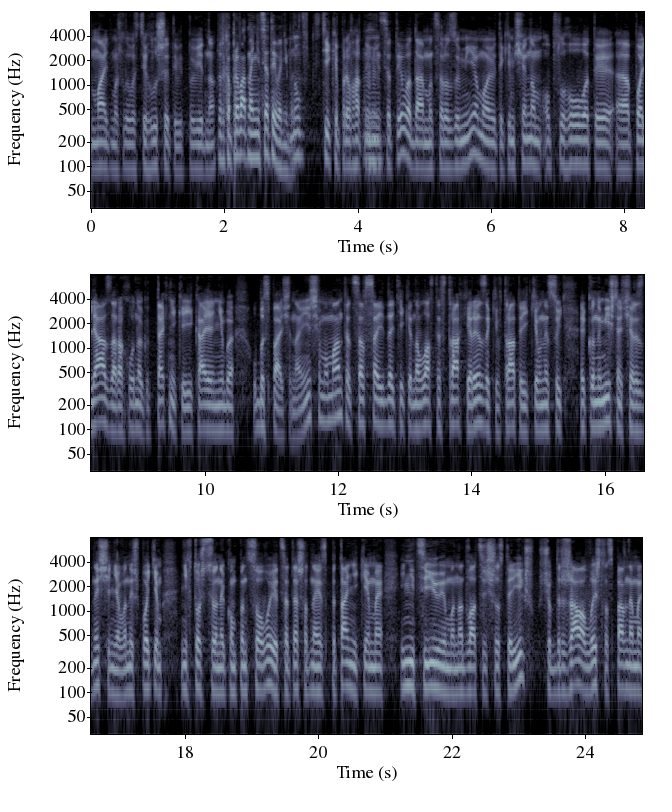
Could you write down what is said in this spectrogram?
мають можливості глушити відповідно. Це така приватна ініціатива, ніби. Ну, тільки приватна ініціатива, да, ми це розуміємо, і таким чином обслуговувати поля за рахунок техніки, яка є ніби убезпечена. Інші моменти це все йде тільки на власний страх і ризик, і втрати, які внесуть економічне через знищення. Вони ж потім ніхто ж цього не компенсовує. Це теж одне із питань, які ми ініціюємо на 26 рік, щоб держава вийшла з певними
